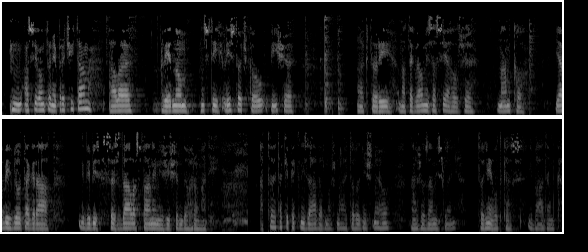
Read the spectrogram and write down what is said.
asi vám to neprečítam, ale v jednom z tých listočkov píše ktorý ma tak veľmi zasiahol, že mamko, ja bych byl tak rád, kdyby se zdála s Pánem Ježišem dohromady. A to je taký pekný záver možno aj toho dnešného nášho zamyslenia. To nie je odkaz iba Adamka.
